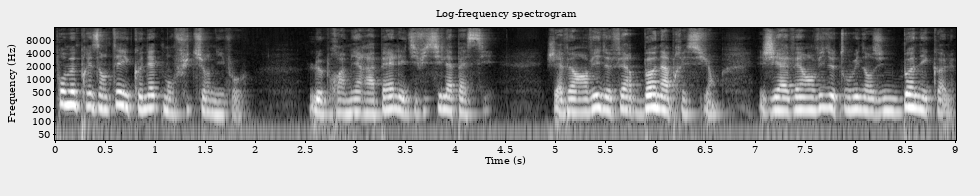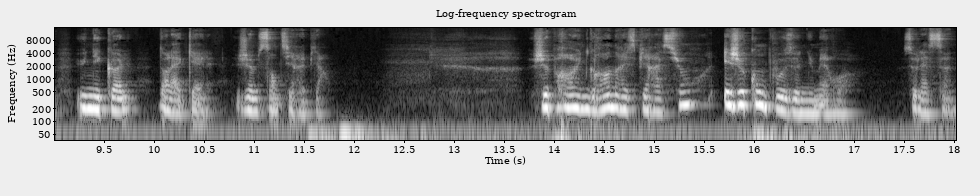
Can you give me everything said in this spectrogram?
pour me présenter et connaître mon futur niveau. Le premier appel est difficile à passer. J'avais envie de faire bonne impression. J'avais envie de tomber dans une bonne école, une école dans laquelle je me sentirais bien. Je prends une grande respiration et je compose le numéro. Cela sonne.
